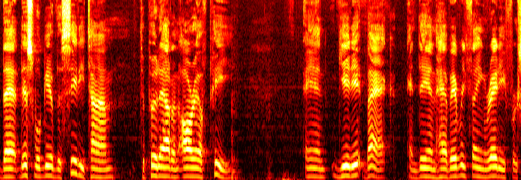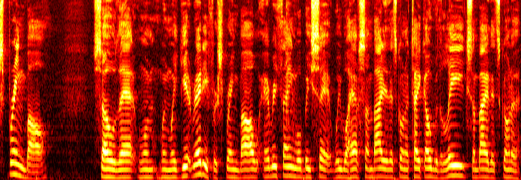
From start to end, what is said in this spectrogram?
that this will give the city time to put out an RFP and get it back and then have everything ready for spring ball so that when, when we get ready for spring ball, everything will be set. We will have somebody that's gonna take over the league, somebody that's gonna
